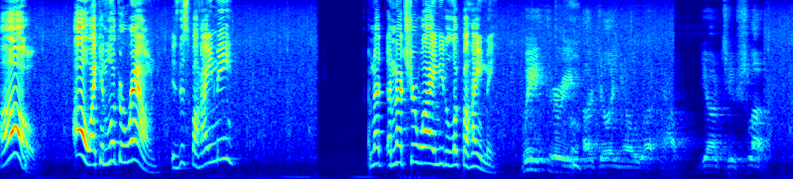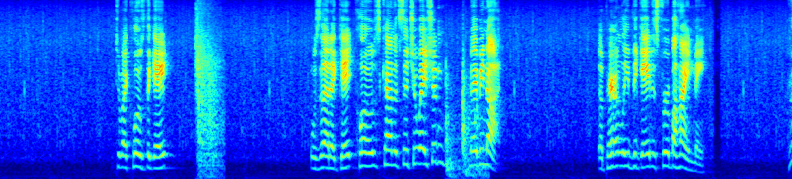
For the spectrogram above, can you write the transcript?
Oh! Oh, I can look around. Is this behind me? I'm not I'm not sure why I need to look behind me. We three are doing your work now. You're too slow. Do I close the gate? Was that a gate close kind of situation? Maybe not. Apparently the gate is for behind me.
